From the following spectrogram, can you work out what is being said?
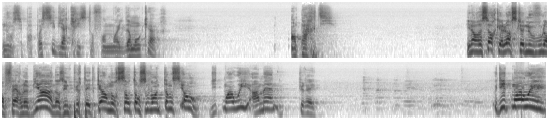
Non, ce n'est pas possible, il y a Christ au fond de moi, il est dans mon cœur. En partie. Il en ressort que lorsque nous voulons faire le bien, dans une pureté de cœur, nous ressentons souvent une tension. Dites-moi oui, Amen, purée. Dites-moi oui.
